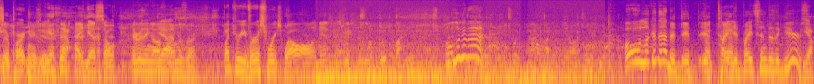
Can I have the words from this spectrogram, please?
eBay. are partners. Yeah. Yeah, I guess so. Everything off Yeah. Amazon. But the reverse works well. All it is is just a little push button. Oh, look at that. Oh, look at that. It it it, But, tight, uh, it bites into the gears. Yep.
